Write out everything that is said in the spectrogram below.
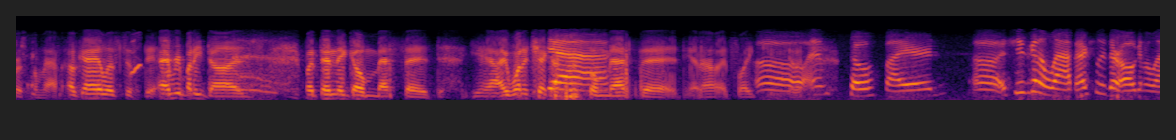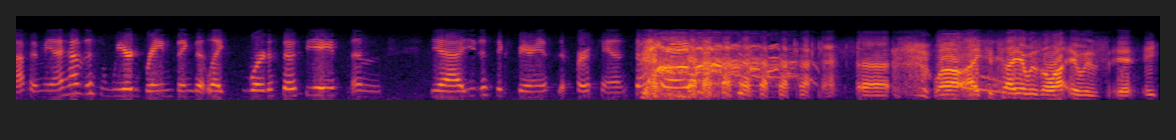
crystal meth. Okay, let's just. Everybody does, but then they go method. Yeah, I want to check Yeah. out crystal method. You know, it's like. you Oh, know, I'm so fired. Uh, she's gonna laugh. Actually, they're all gonna laugh at me. I have this weird brain thing that like word associates, and yeah, you just experienced it firsthand. So anyway, uh, well, I can tell you it was a lot. It was it, it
